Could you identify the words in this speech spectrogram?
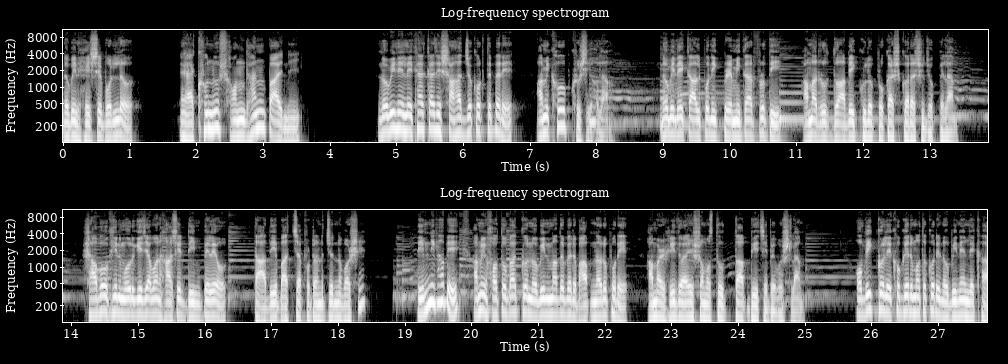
নবীন হেসে বলল, এখনও সন্ধান পায়নি নবীনে লেখার কাজে সাহায্য করতে পেরে আমি খুব খুশি হলাম। নবীনে কাল্পনিক প্রেমিকার প্রতি আমার রুদ্ধ আবেগগুলো প্রকাশ করার সুযোগ পেলাম। শাবকহীন মুরগি যেমন হাঁসের ডিম পেলেও তা দিয়ে বাচ্চা ফোটানোর জন্য বসে, তেমনিভাবে আমি হতভাগ্য নবীন মাধবের ভাবনার উপরে আমার হৃদয়ের সমস্ত উত্তাপ দিয়ে চেপে বসলাম। অভিজ্ঞ লেখকের মতো করে নবীনের লেখা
